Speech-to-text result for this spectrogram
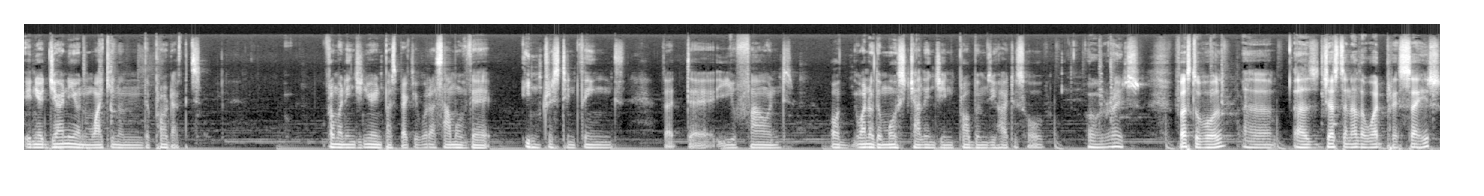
In your journey on working on the product, from an engineering perspective, what are some of the interesting things that uh, you found, or one of the most challenging problems you had to solve? All right. First of all, uh, as just another WordPress site,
